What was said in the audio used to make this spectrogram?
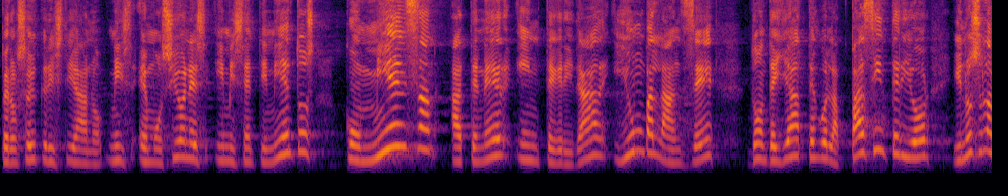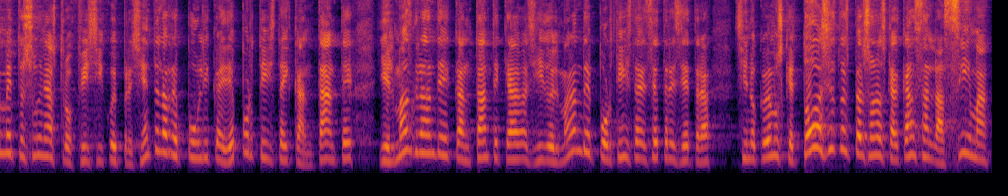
pero soy cristiano. Mis emociones y mis sentimientos comienzan a tener integridad y un balance donde ya tengo la paz interior y no solamente soy un astrofísico y presidente de la República y deportista y cantante y el más grande cantante que ha sido, el más grande deportista, etcétera, etcétera, sino que vemos que todas estas personas que alcanzan la cima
